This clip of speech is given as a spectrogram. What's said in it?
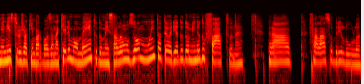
ministro Joaquim Barbosa, naquele momento do mensalão, usou muito a teoria do domínio do fato, né, para falar sobre Lula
